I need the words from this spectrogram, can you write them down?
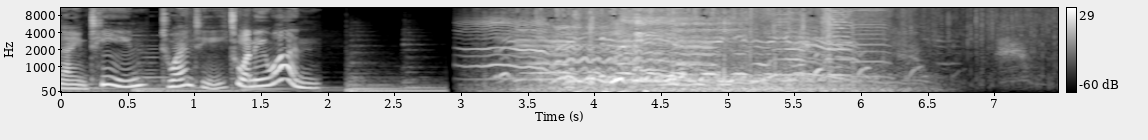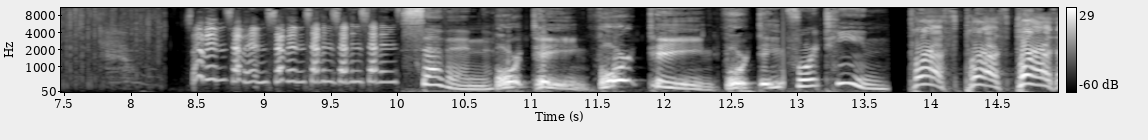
19, 20, 21. Seven, seven, seven, seven, seven, seven. 7, 14, 14, 14. 14, Plus, plus, plus,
